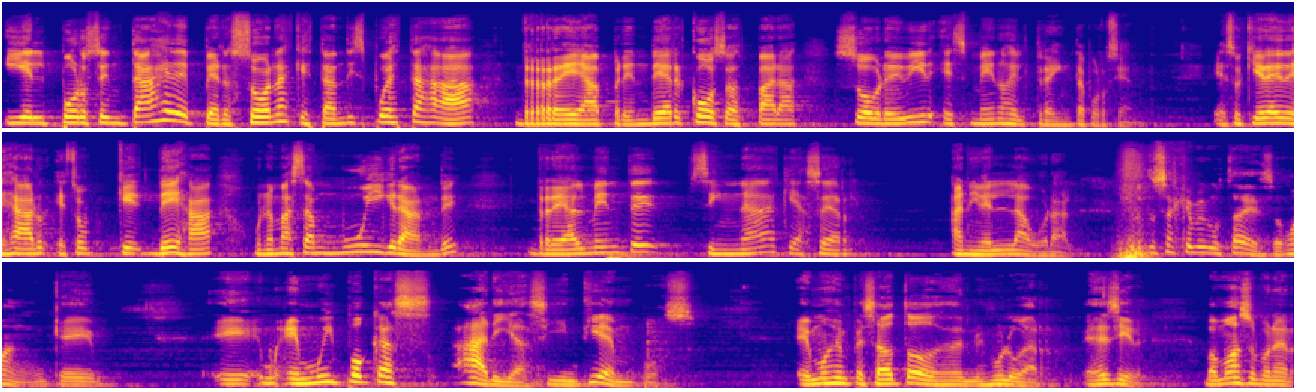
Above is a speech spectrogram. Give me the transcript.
Y el porcentaje de personas que están dispuestas a reaprender cosas para sobrevivir es menos del 30%. Eso quiere dejar, eso que deja una masa muy grande, realmente sin nada que hacer a nivel laboral. Pero ¿Tú sabes qué me gusta de eso, Juan? Que eh, en muy pocas áreas y en tiempos hemos empezado todos desde el mismo lugar. Es decir, vamos a suponer,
